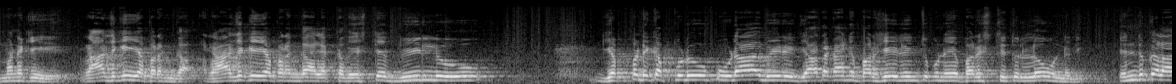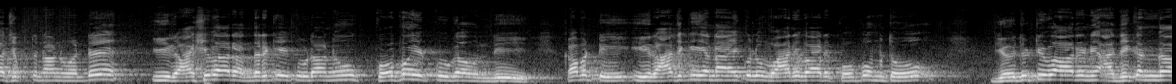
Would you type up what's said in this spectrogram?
మనకి రాజకీయ పరంగా రాజకీయ పరంగా లెక్క వేస్తే వీళ్ళు ఎప్పటికప్పుడు కూడా వీరి జాతకాన్ని పరిశీలించుకునే పరిస్థితుల్లో ఉన్నది. ఎందుకు అలా చెప్తున్నాను అంటే ఈ రాశి వారందరికీ కూడాను కోపం ఎక్కువగా ఉంది. కాబట్టి ఈ రాజకీయ నాయకులు వారి వారి కోపంతో ఎదుటి వారిని అధికంగా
